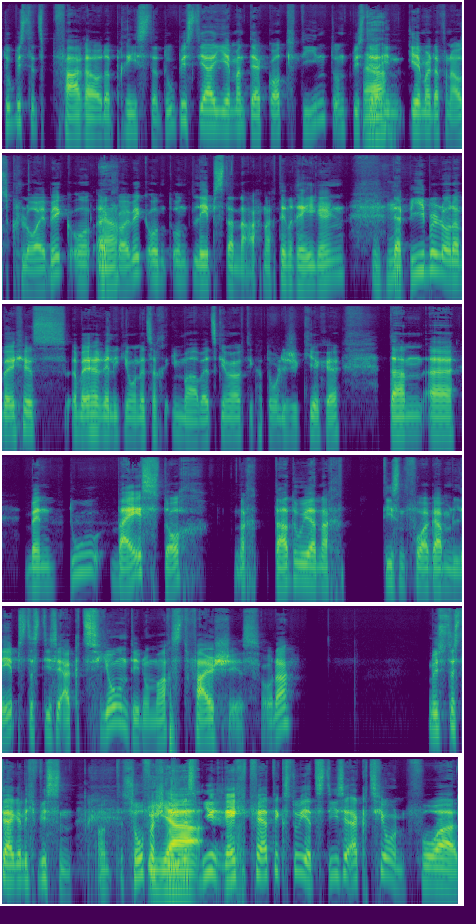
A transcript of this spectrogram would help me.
du bist jetzt Pfarrer oder Priester, du bist ja jemand, der Gott dient und bist ja, Ja. in, gehe mal davon aus, gläubig, und, äh, Ja. gläubig und, und lebst danach, nach den Regeln Mhm. der Bibel oder welches, welche Religion jetzt auch immer, aber jetzt gehen wir auf die katholische Kirche, dann, äh, wenn du weißt doch, nach, da du ja nach diesen Vorgaben lebst, dass diese Aktion, die du machst, falsch ist, oder? Müsstest du eigentlich wissen. Und so verstehe Ja. ich es. Wie rechtfertigst du jetzt diese Aktion vor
